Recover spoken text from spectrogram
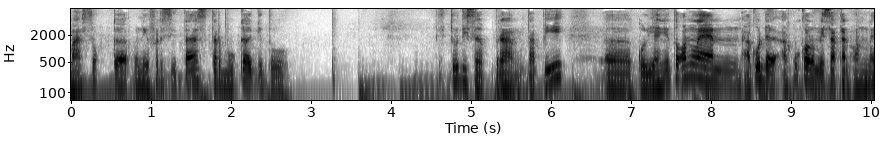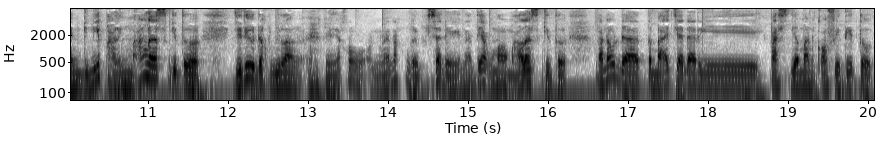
masuk ke universitas terbuka gitu. Itu di seberang tapi uh, kuliahnya tuh online. Aku udah aku kalau misalkan online gini paling males gitu. Jadi udah aku bilang eh kayaknya kalau online aku nggak bisa deh nanti aku malah males gitu. Karena udah terbaca dari pas zaman covid itu.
